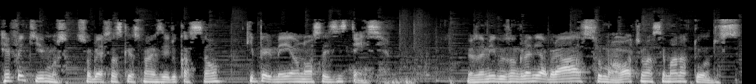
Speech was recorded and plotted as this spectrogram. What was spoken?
refletirmos sobre essas questões de educação que permeiam nossa existência. Meus amigos, um grande abraço, uma ótima semana a todos.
